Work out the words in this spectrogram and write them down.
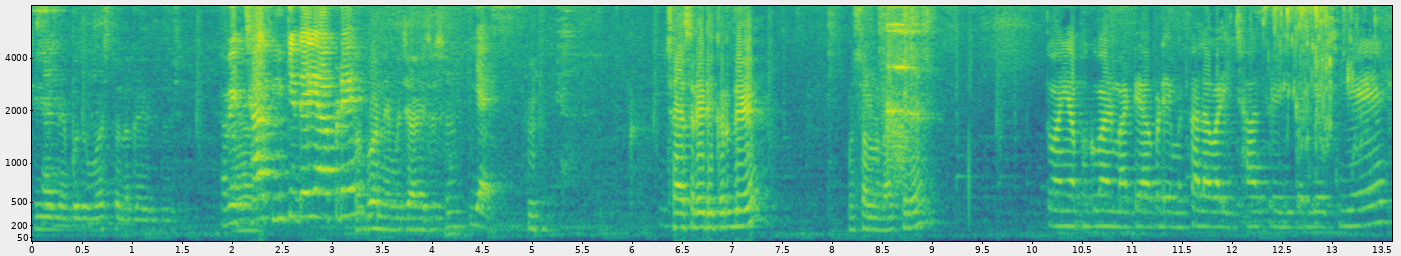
ખીર ને બધું મસ્ત લગાવી દીધું છે. હવે છાશ મૂકી દઈએ આપણે. ભગવાનને મજા આવી જશે? યસ છાશ રેડી કરી દે મસાલો નાખીને. તો અહીંયા ભગવાન માટે આપણે મસાલાવાળી છાશ રેડી કરીએ છીએ.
